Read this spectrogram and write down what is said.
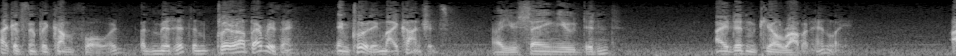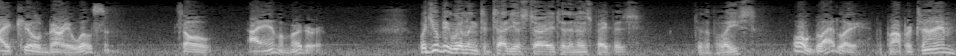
I could simply come forward, admit it, and clear up everything, including my conscience. Are you saying you didn't? I didn't kill Robert Henley. I killed Barry Wilson. So I am a murderer. Would you be willing to tell your story to the newspapers? To the police? Oh, gladly. At the proper time.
